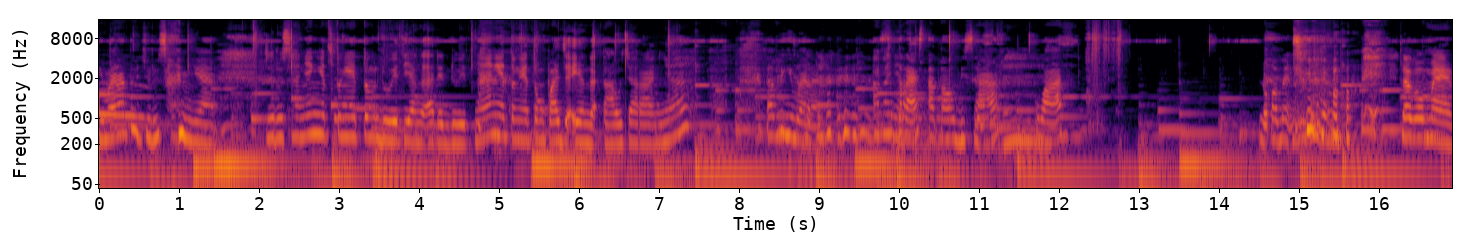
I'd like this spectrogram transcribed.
Gimana tuh jurusannya? Jurusannya ngitung-ngitung duit yang nggak ada duitnya, ngitung-ngitung pajak yang nggak tahu caranya. Tapi gimana? Apanya? Stres atau bisa kuat? No comment No komen.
